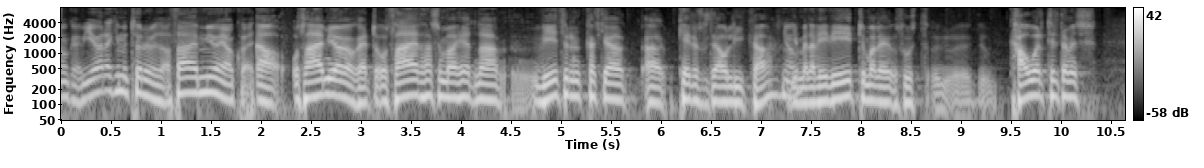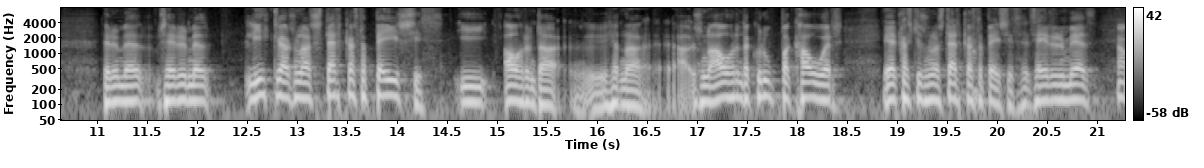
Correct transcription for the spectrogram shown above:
Ok, ég var ekki með tölur við það, það er mjög jákvæð Já, og það er mjög ágætt og það er það sem að hérna, við þurfum kannski að, að keira svolítið á líka. Já. Ég meina við vitum alveg, þú veist, K.R. til dæmis, þeir eru með, þeir eru með líklega svona sterkasta beysið í áhörunda, hérna, svona áhörunda grúpa K.R. er kannski svona sterkasta beysið. Þeir eru með Já,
